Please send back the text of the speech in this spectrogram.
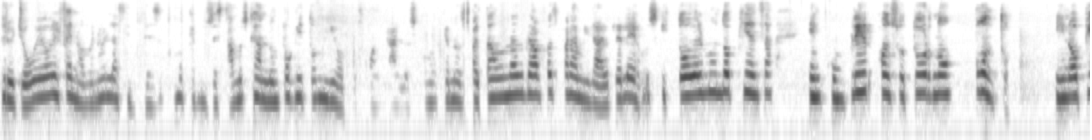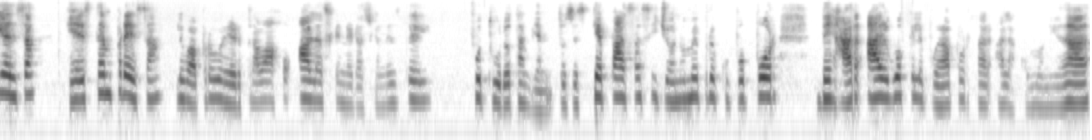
pero yo veo el fenómeno en las empresas como que nos estamos quedando un poquito miopes, Juan Carlos, como que nos faltan unas gafas para mirar de lejos y todo el mundo piensa en cumplir con su turno, punto, y no piensa esta empresa le va a proveer trabajo a las generaciones del futuro también. Entonces, ¿qué pasa si yo no me preocupo por dejar algo que le pueda aportar a la comunidad,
